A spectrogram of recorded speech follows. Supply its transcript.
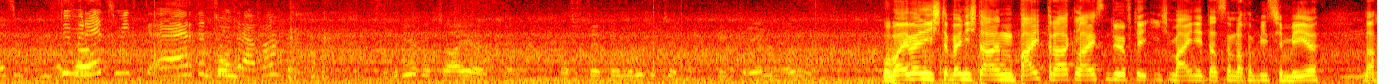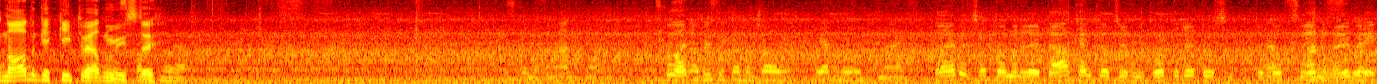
Jetzt tun wir jetzt mit Erde zugraben. Aber die, die zwei, das ist dort unten rausgezogen, Tränen auch. Wobei, wenn ich, wenn ich da einen Beitrag leisten dürfte, ich meine, dass er noch ein bisschen mehr nach Norden gekippt werden müsste. Das können wir von Hand machen. Ist gut. Ein bisschen kann man schon werden. Nein. Ja, eben, so tun wir dort angehängt, natürlich eine Gurte dort raus, dann läuft es nicht mehr übrig.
